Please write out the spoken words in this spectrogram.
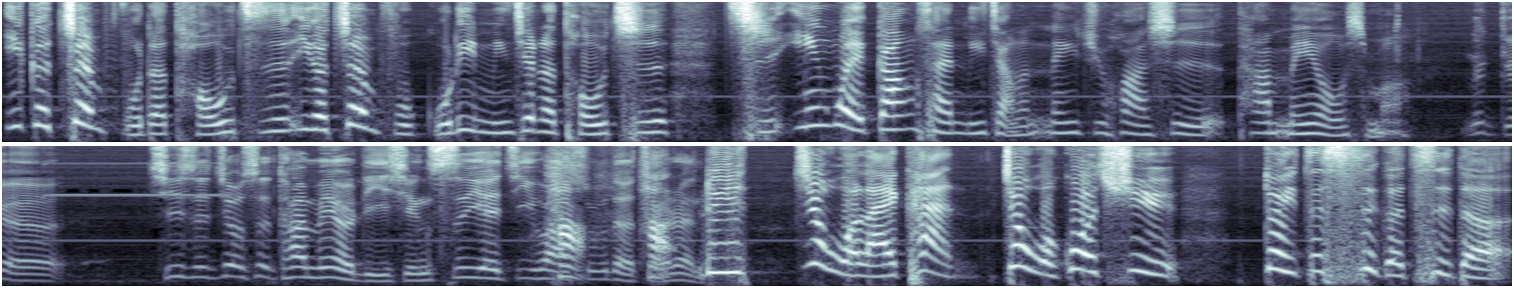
一个政府的投资，一个政府鼓励民间的投资，只因为刚才你讲的那一句话是他没有什么。那个其实就是他没有履行事业计划书的责任。好吕，就我来看，就我过去对这四个字的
